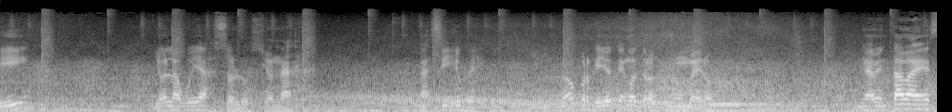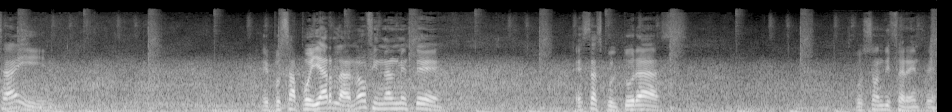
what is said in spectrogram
Y yo la voy a solucionar. Así, güey. No, porque yo tengo otro número. Me aventaba esa y. Y pues apoyarla, ¿no? Finalmente, estas culturas pues son diferentes.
